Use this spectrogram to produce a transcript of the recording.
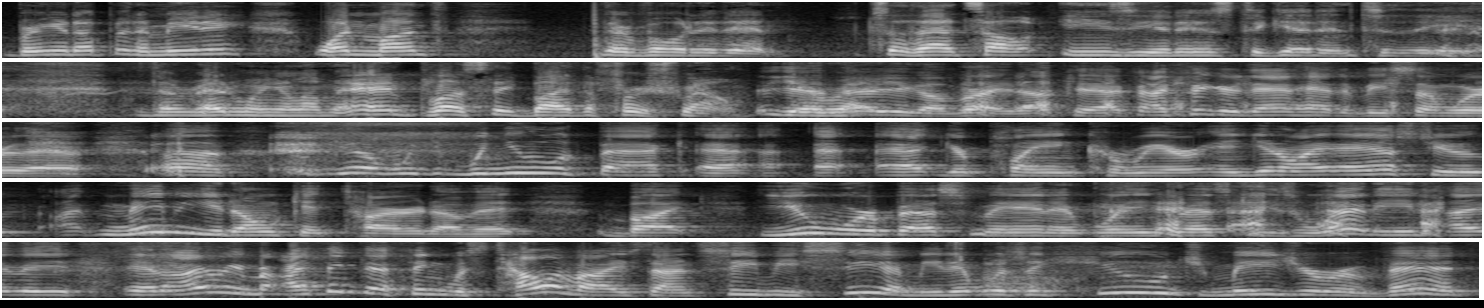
bring it up in a meeting. One month, they're voted in." So that's how easy it is to get into the the Red Wing alumni, and plus they buy the first round. Yeah, You're right. there you go. Right. Okay. I, I figured that had to be somewhere there. Uh, you know, when, when you look back at, at, at your playing career, and you know, I asked you, maybe you don't get tired of it, but you were best man at Wayne Gretzky's wedding. I mean, and I remember, I think that thing was televised on CBC. I mean, it was a huge, major event.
